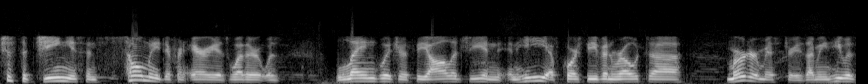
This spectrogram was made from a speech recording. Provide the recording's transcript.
just a genius in so many different areas, whether it was language or theology, and, and he, of course, even wrote uh, murder mysteries. I mean, he was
